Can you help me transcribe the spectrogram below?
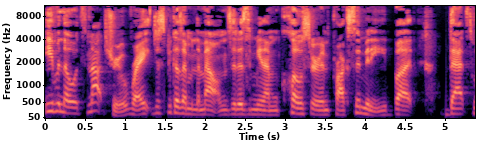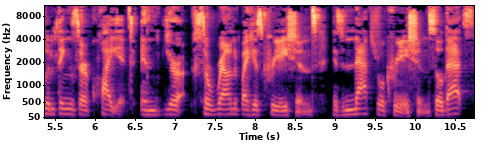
even though it's not true, right? Just because I'm in the mountains, it doesn't mean I'm closer in proximity, but that's when things are quiet and you're surrounded by his creations, his natural creations. So that's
